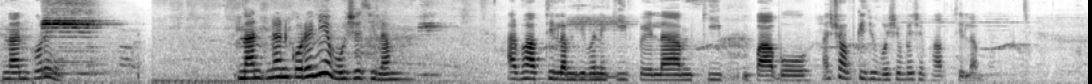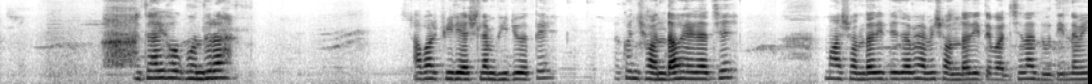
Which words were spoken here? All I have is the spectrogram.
স্নান করে। স্নান টান করে নিয়ে বসেছিলাম। আর ভাবছিলাম জীবনে কি পেলাম, কি পাবো, আর সব কিছু বসে বসে ভাবছিলাম। যাই হোক বন্ধুরা, আবার ফিরে আসলাম ভিডিওতে। এখন সন্ধ্যা হয়ে গেছে। মা সন্ধ্যা দিতে যাবে, আমি সন্ধ্যা দিতে পারছি না, দুদিন আমি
